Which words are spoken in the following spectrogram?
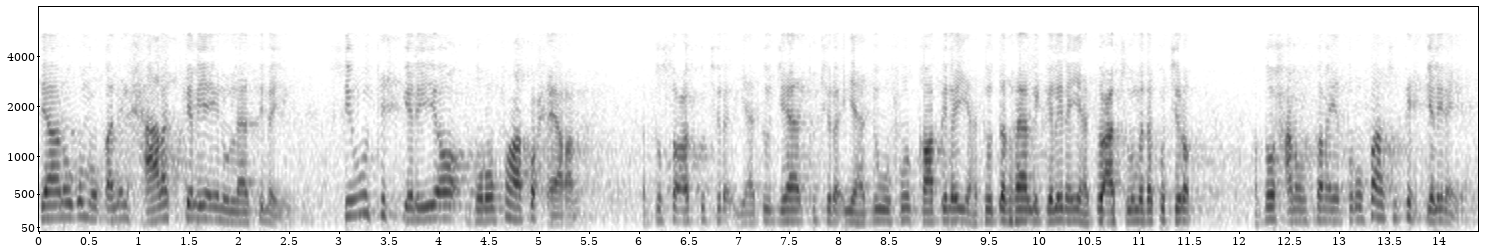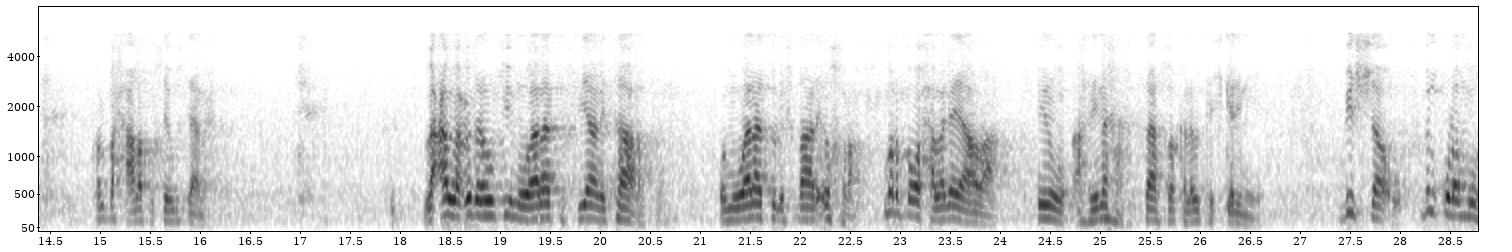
si aanu ugu muuqanin xaalad keliya inuu laasimayo. Si uu tixgeliyo duruufaha ku xeeran. Hadduu socod ku jiro iyo hadduu jihaad ku jiro iyo hadduu wufuud qaabilayo hadduu dad raalli gelinayo hadduu casuumada ku jiro hadduu xanuunsanayo duruufahaasuu tixgelinaya kolba xaaladdu say ugu saamaxda lacala cudrahu fi muwaalaati siyaami taaratan wa muwaalaat lifdaari ukhra marba waxaa laga yaabaa inuu arrimaha saas oo kale u tixgelinayo bisha bil qura muu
